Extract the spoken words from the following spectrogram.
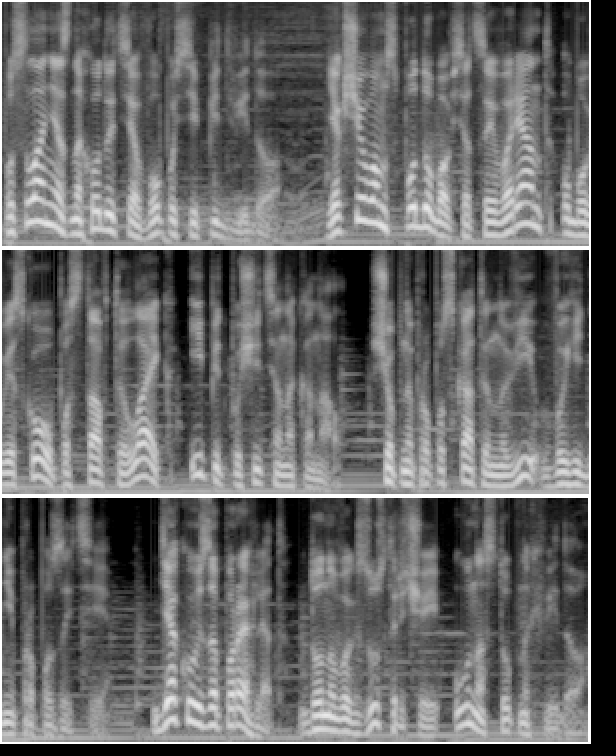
Посилання знаходиться в описі під відео. Якщо вам сподобався цей варіант, обов'язково поставте лайк і підпишіться на канал, щоб не пропускати нові вигідні пропозиції. Дякую за перегляд. До нових зустрічей у наступних відео.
